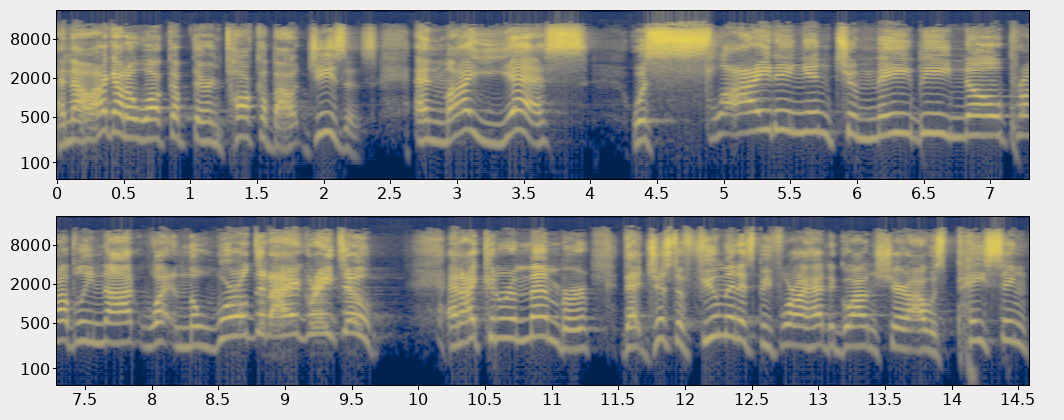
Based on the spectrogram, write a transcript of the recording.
And now I got to walk up there and talk about Jesus. And my yes was sliding into maybe, no, probably not. What in the world did I agree to? And I can remember that just a few minutes before I had to go out and share, I was pacing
